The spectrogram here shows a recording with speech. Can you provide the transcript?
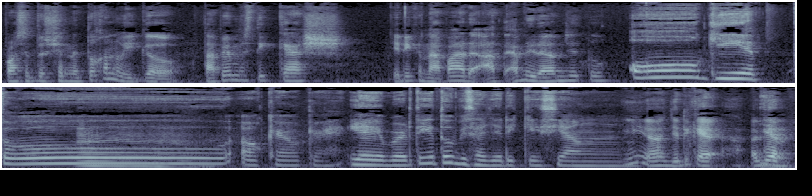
prostitution itu kan legal tapi mesti cash jadi kenapa ada ATM di dalam situ Oh gitu. Hmm. Oke oke. Iya ya berarti itu bisa jadi case yang. iya jadi kayak again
